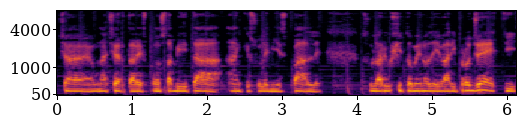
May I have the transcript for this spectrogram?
c'è una certa responsabilità anche sulle mie spalle sulla riuscita o meno dei vari progetti,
